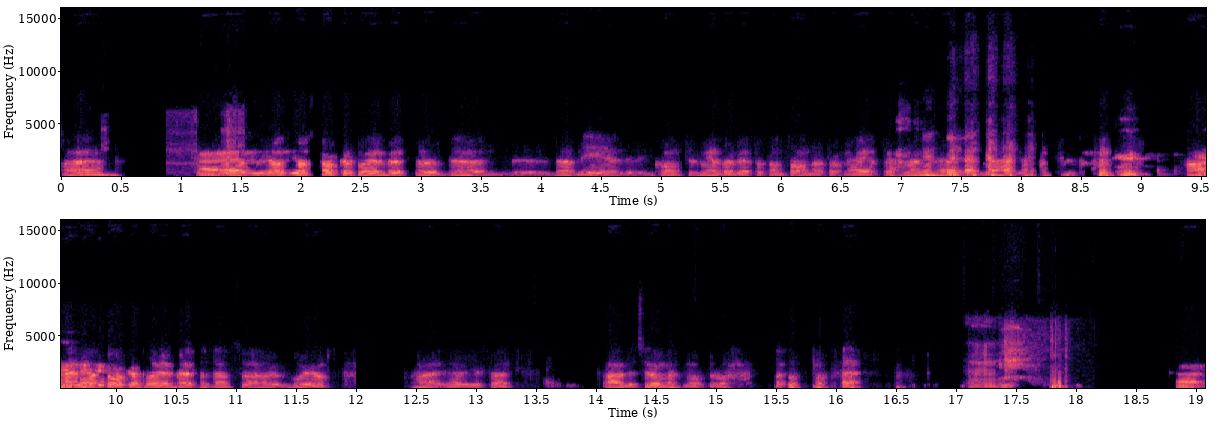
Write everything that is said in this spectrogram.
Eh, jag, jag skakar på huvudet. Och det, här, det här blir konstigt medarbetarsamtal. Nej, jag tror men, eh, ja, men Jag skakar på huvudet och sen så går jag upp här. Jag gissar att arbetsrummet måste vara uppåt här. Mm. jag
